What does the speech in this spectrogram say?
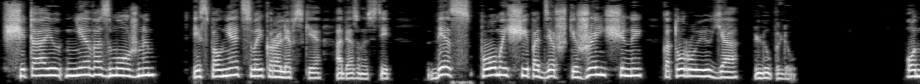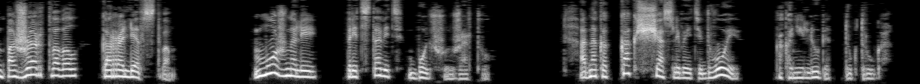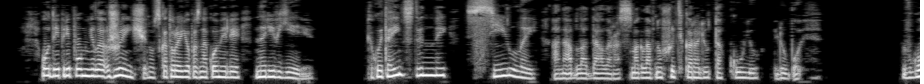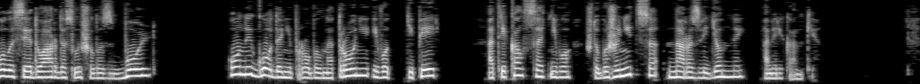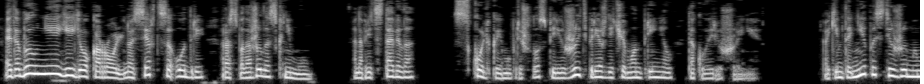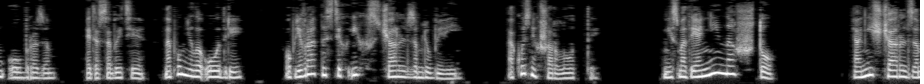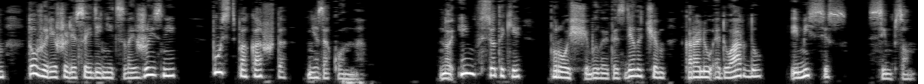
считаю невозможным исполнять свои королевские обязанности без помощи и поддержки женщины, которую я люблю. Он пожертвовал королевством. Можно ли представить большую жертву? Однако как счастливы эти двое, как они любят друг друга. Одри припомнила женщину, с которой ее познакомили на ривьере. Какой таинственной силой она обладала, раз смогла внушить королю такую любовь. В голосе Эдуарда слышалась боль. Он и года не пробыл на троне, и вот теперь отрекался от него, чтобы жениться на разведенной американке. Это был не ее король, но сердце Одри расположилось к нему. Она представила, сколько ему пришлось пережить, прежде чем он принял такое решение. Каким-то непостижимым образом это событие напомнило Одри о превратностях их с Чарльзом любви, о кознях Шарлотты. Несмотря ни на что, они с Чарльзом тоже решили соединить свои жизни, пусть пока что незаконно. Но им все-таки проще было это сделать, чем королю Эдуарду и миссис Симпсон.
